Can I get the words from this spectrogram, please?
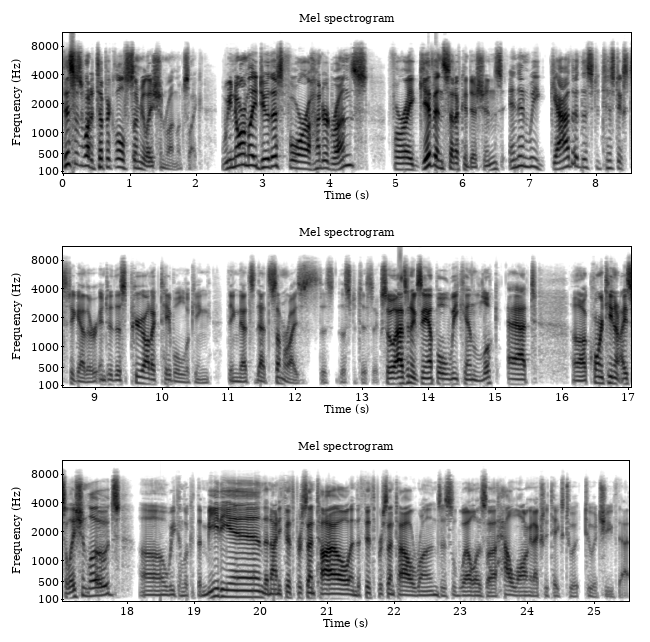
This is what a typical simulation run looks like. We normally do this for 100 runs for a given set of conditions, and then we gather the statistics together into this periodic table looking thing that's, that summarizes this, the statistics. So as an example, we can look at uh, quarantine and isolation loads. Uh, we can look at the median, the 95th percentile, and the 5th percentile runs, as well as uh, how long it actually takes to, to achieve that.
